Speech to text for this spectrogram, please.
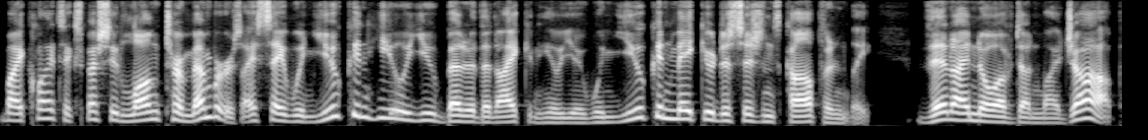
my clients, especially long term members, I say, when you can heal you better than I can heal you, when you can make your decisions confidently, then I know I've done my job.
